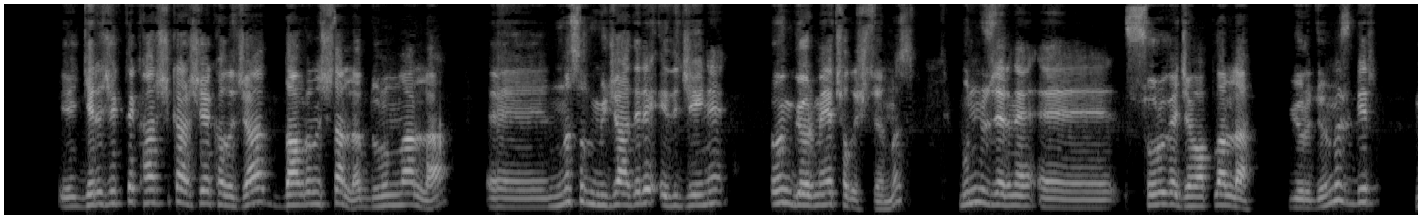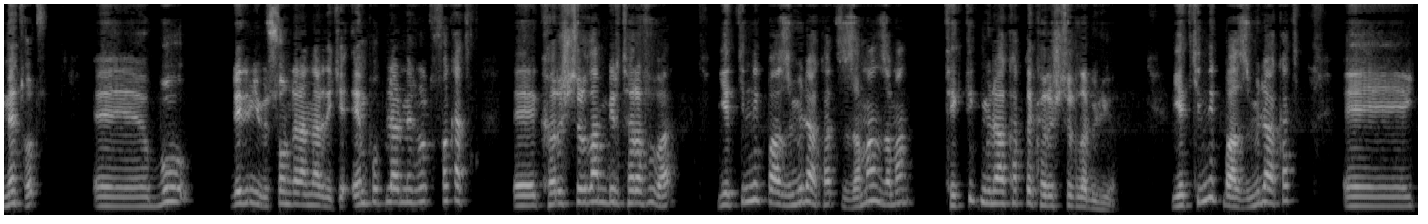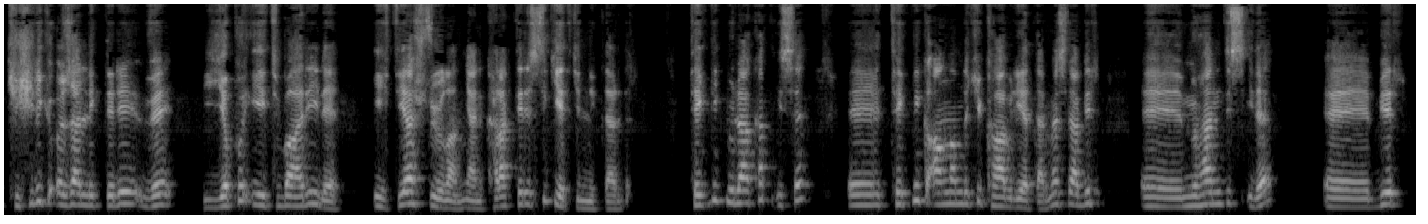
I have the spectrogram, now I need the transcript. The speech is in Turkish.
e, gelecekte karşı karşıya kalacağı davranışlarla, durumlarla e, nasıl mücadele edeceğini öngörmeye çalıştığımız, bunun üzerine e, soru ve cevaplarla yürüdüğümüz bir metot. E, bu dediğim gibi son dönemlerdeki en popüler metot fakat e, karıştırılan bir tarafı var. Yetkinlik bazlı mülakat zaman zaman teknik mülakatla karıştırılabiliyor. Yetkinlik bazlı mülakat e, kişilik özellikleri ve yapı itibariyle ihtiyaç duyulan yani karakteristik yetkinliklerdir. Teknik mülakat ise e, teknik anlamdaki kabiliyetler. Mesela bir e, mühendis ile e, bir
